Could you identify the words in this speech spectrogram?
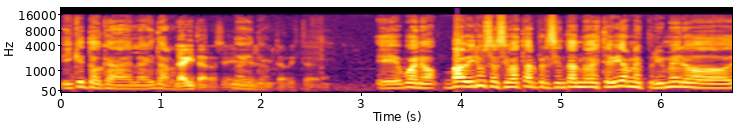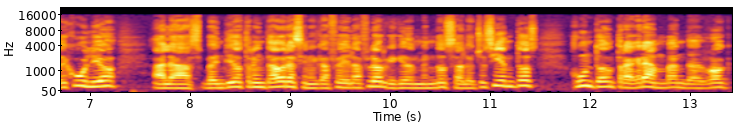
¿Y qué toca la guitarra? La guitarra, sí, La el guitarrista. Eh, bueno, Babirusa se va a estar presentando este viernes primero de julio a las 22.30 horas en el Café de la Flor, que queda en Mendoza al 800, junto a otra gran banda de rock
